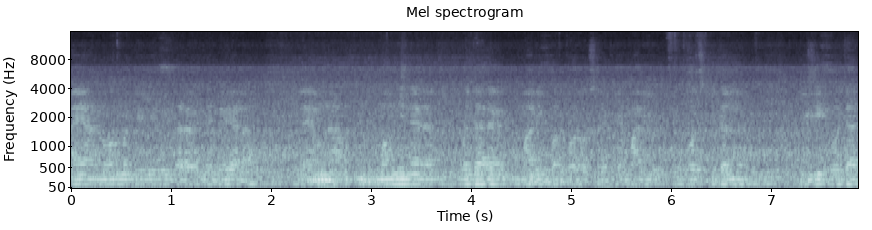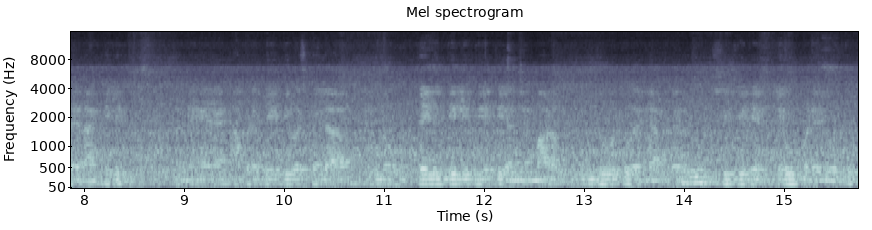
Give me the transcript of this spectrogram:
અહીંયા નોર્મલ ડિલિવરી કરાવીને ગયેલા. એટલે એમના મમ્મીને વધારે મારી પર ભરોસો કે મારી હોસ્પિટલને વિઝિટ વધારે રાખેલી. અને આપણે બે દિવસ પહેલાં પહેલી ડિલિવરી હતી અને બાળક ઊંધું હતું એટલે આપણે સીધી રેટ લેવું પડેલું હતું.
